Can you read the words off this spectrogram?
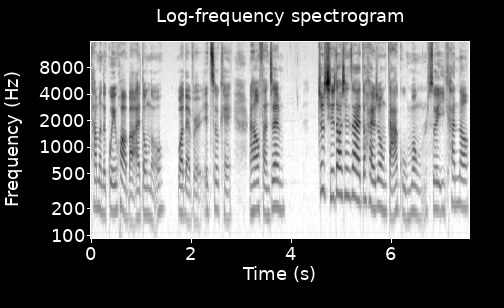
他们的规划吧，I don't know，whatever，it's okay。然后反正。就其实到现在都还有这种打鼓梦，所以一看到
